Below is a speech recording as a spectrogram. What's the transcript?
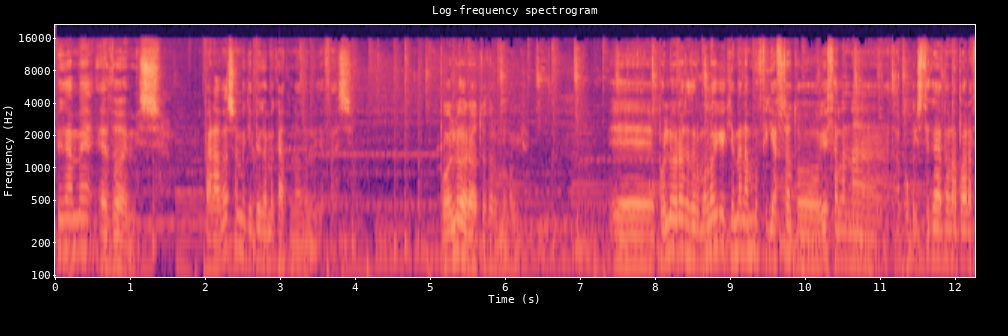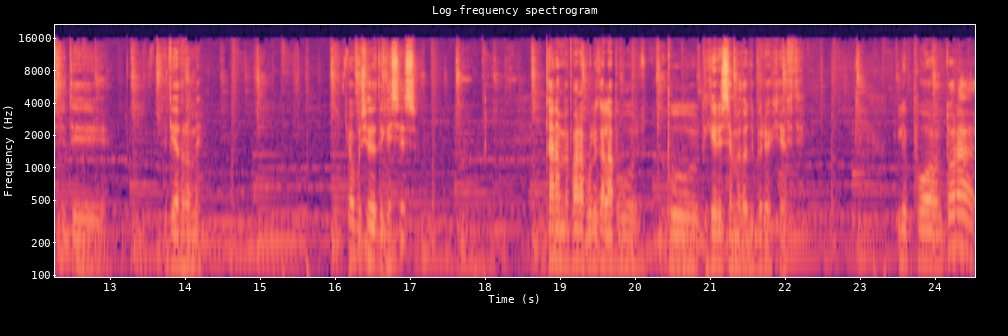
πήγαμε εδώ εμείς. Παραδώσαμε και πήγαμε κάτω να δούμε τη φάση. Πολύ ωραίο το δρομολόγιο. Ε, πολύ ωραίο το δρομολόγιο και εμένα μου φύγει αυτό το ήθελα να αποκλειστικά εδώ να πάρω αυτή τη, τη διαδρομή. και όπως είδατε κι εσείς κάναμε πάρα πολύ καλά που, που την γυρίσαμε εδώ την περιοχή αυτή λοιπόν τώρα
